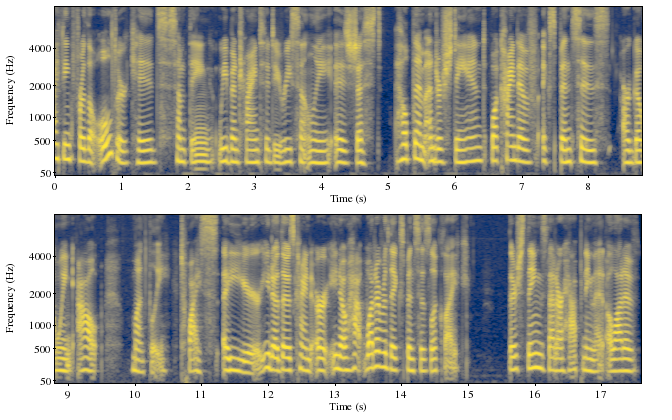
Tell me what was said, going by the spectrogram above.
I think for the older kids, something we've been trying to do recently is just help them understand what kind of expenses are going out monthly, twice a year, you know, those kind of, or, you know, whatever the expenses look like. There's things that are happening that a lot of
